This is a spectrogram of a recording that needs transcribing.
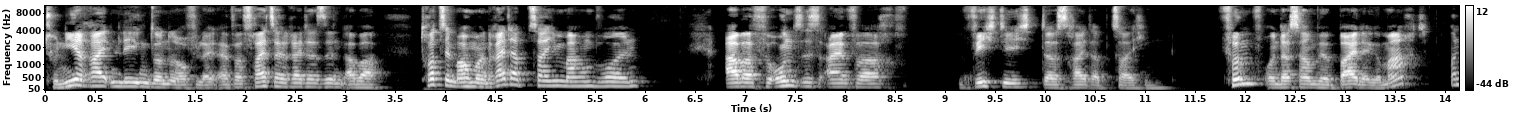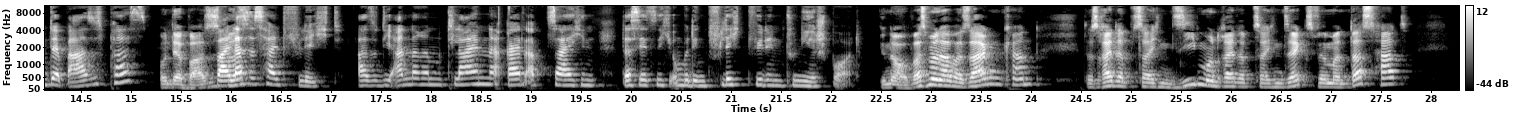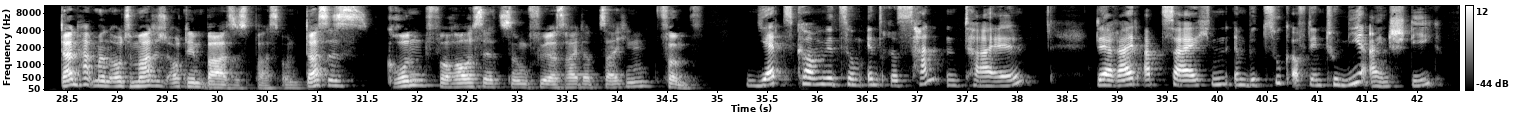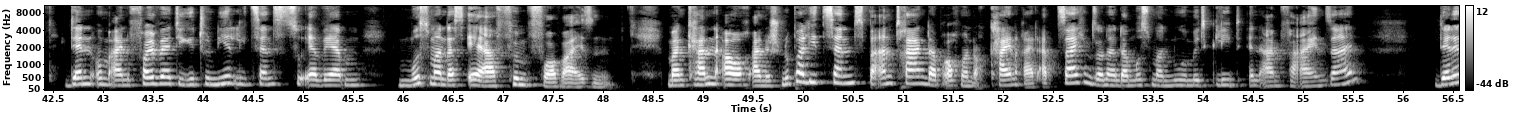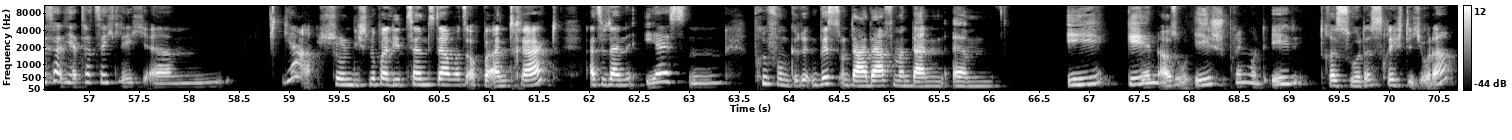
Turnierreiten legen, sondern auch vielleicht einfach Freizeitreiter sind, aber trotzdem auch mal ein Reitabzeichen machen wollen. Aber für uns ist einfach wichtig das Reitabzeichen 5 und das haben wir beide gemacht. Und der Basispass? Und der Basispass? Weil das ist halt Pflicht. Also die anderen kleinen Reitabzeichen, das ist jetzt nicht unbedingt Pflicht für den Turniersport. Genau. Was man aber sagen kann, das Reitabzeichen 7 und Reitabzeichen 6, wenn man das hat, dann hat man automatisch auch den Basispass. Und das ist Grundvoraussetzung für das Reitabzeichen 5. Jetzt kommen wir zum interessanten Teil der Reitabzeichen in Bezug auf den Turniereinstieg. Denn um eine vollwertige Turnierlizenz zu erwerben, muss man das RA5 vorweisen. Man kann auch eine Schnupperlizenz beantragen, da braucht man noch kein Reitabzeichen, sondern da muss man nur Mitglied in einem Verein sein. Dennis hat ja tatsächlich ähm, ja schon die Schnupperlizenz damals auch beantragt, als du deine ersten Prüfungen geritten bist und da darf man dann ähm, E gehen, also E springen und E Dressur, das ist richtig, oder?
